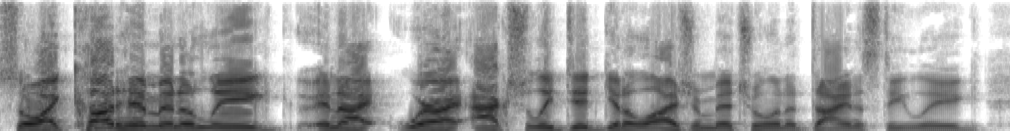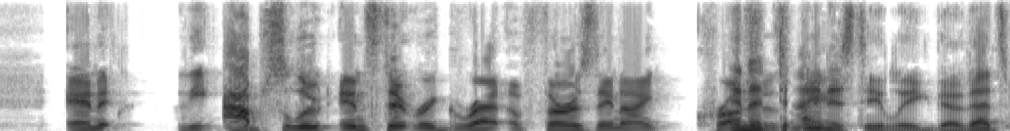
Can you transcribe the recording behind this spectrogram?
So I cut him in a league, and I where I actually did get Elijah Mitchell in a dynasty league, and the absolute instant regret of Thursday night crushes in a dynasty me. league though. That's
